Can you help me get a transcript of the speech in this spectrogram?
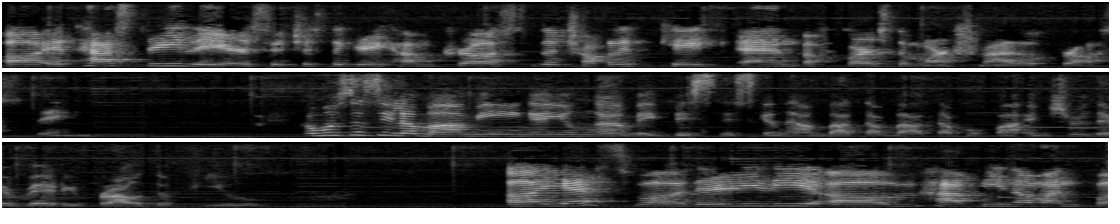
uh, it has three layers, which is the graham crust, the chocolate cake, and of course the marshmallow frosting. Kamusta sila, Mami? Ngayong uh, may business ka na, ang bata-bata mo pa. I'm sure they're very proud of you. Uh, yes po. They're really um, happy naman po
